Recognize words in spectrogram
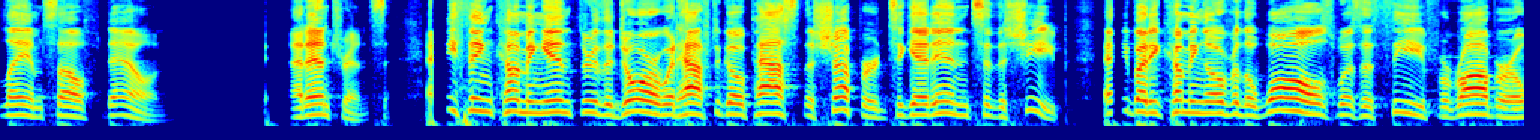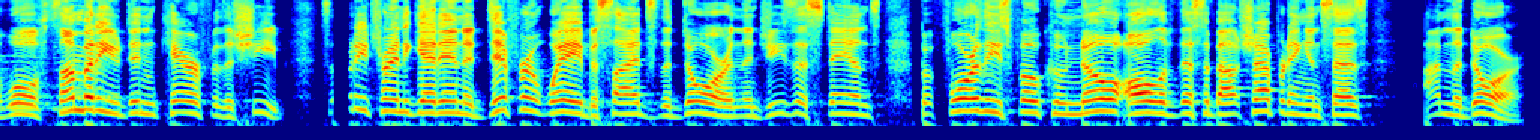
lay himself down in that entrance. Anything coming in through the door would have to go past the shepherd to get into the sheep. Anybody coming over the walls was a thief, a robber, a wolf, somebody who didn't care for the sheep, somebody trying to get in a different way besides the door. And then Jesus stands before these folk who know all of this about shepherding and says, I'm the door.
